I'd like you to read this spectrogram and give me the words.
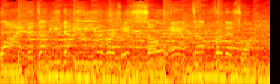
why the WWE Universe is so amped up for this one.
